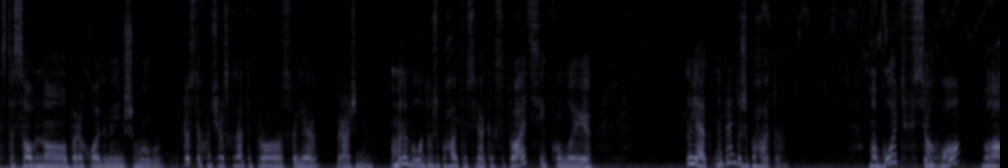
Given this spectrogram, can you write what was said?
стосовно переходу на іншу мову. Просто хочу розказати про своє враження. У мене було дуже багато усіляких ситуацій, коли. Ну як, не прям дуже багато. Мабуть, всього була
